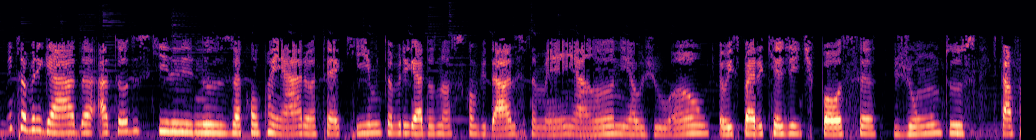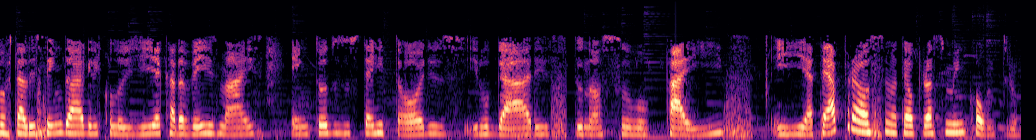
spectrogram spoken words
Muito obrigada a todos que nos acompanharam até aqui. Muito obrigada aos nossos convidados também, a Ana e ao João. Eu espero que a gente possa juntos estar fortalecendo a agroecologia cada vez mais em todos os territórios e lugares do nosso país. E até a próxima, até o próximo encontro.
